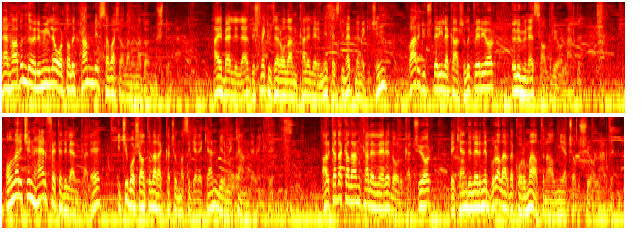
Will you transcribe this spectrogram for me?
Merhab'ın da ölümüyle ortalık tam bir savaş alanına dönmüştü. Hayberliler düşmek üzere olan kalelerini teslim etmemek için var güçleriyle karşılık veriyor, ölümüne saldırıyorlardı. Onlar için her fethedilen kale, içi boşaltılarak kaçılması gereken bir mekan demekti. Arkada kalan kalelere doğru kaçıyor ve kendilerini buralarda koruma altına almaya çalışıyorlardı.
